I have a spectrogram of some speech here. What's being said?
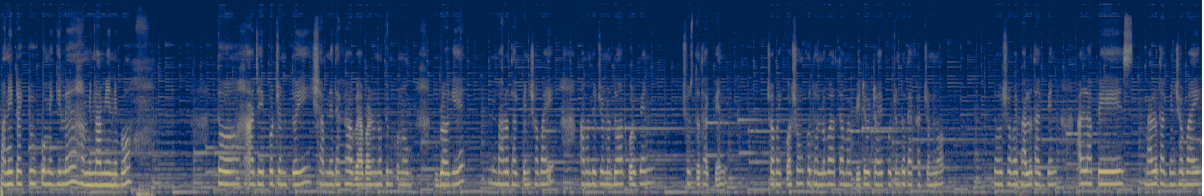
পানিটা একটু কমে গেলে আমি নামিয়ে নেব। তো আজ এই পর্যন্তই। সামনে দেখা হবে আবার নতুন কোনো ব্লগে। ভালো থাকবেন সবাই। আমাদের জন্য দোয়া করবেন। সুস্থ থাকবেন। সবাইকে অসংখ্য ধন্যবাদ আমার ভিডিওটা এ পর্যন্ত দেখার জন্য। তো সবাই ভালো থাকবেন। আল্লাহ হাফেজ। ভালো থাকবেন সবাই।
